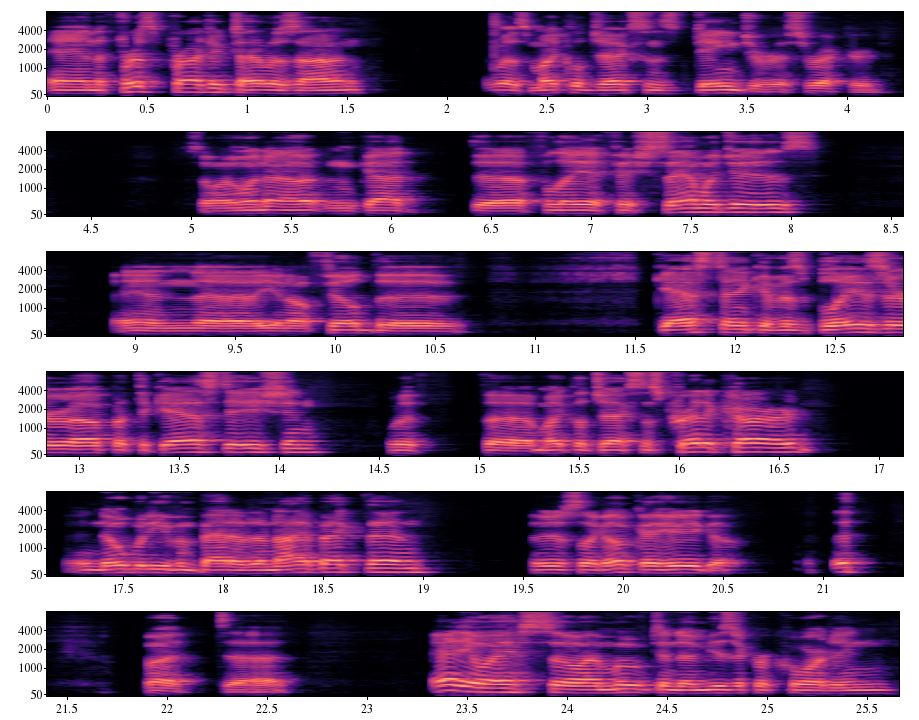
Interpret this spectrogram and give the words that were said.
And the first project I was on was Michael Jackson's Dangerous record. So I went out and got the filet of fish sandwiches and, uh, you know, filled the gas tank of his blazer up at the gas station with uh, Michael Jackson's credit card. And nobody even batted an eye back then. They're just like, okay, here you go. but uh, anyway, so I moved into music recording,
